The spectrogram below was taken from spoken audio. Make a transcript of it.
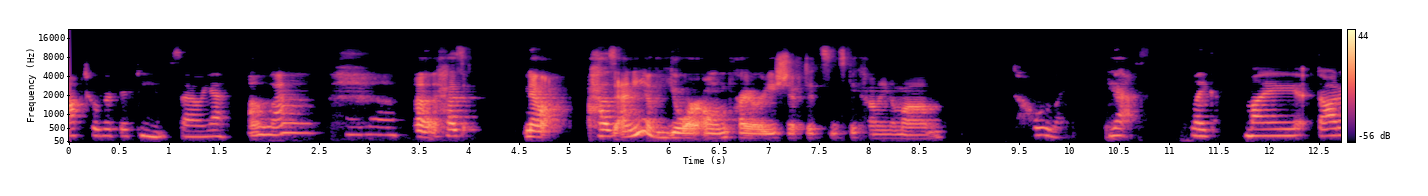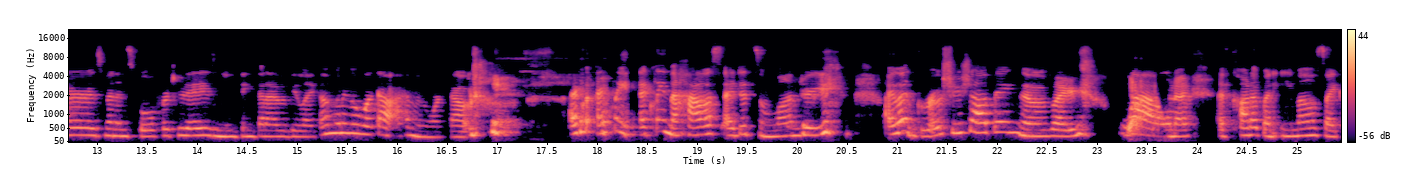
October 15th. So yeah. Oh wow. Uh, has now has any of your own priorities shifted since becoming a mom? Totally. Yes. Like my daughter has been in school for two days, and you think that I would be like, I'm gonna go work out. I haven't worked out. I, I cleaned I cleaned the house. I did some laundry. I went grocery shopping. And I was like, wow. And I I've caught up on emails like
